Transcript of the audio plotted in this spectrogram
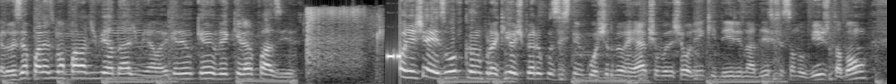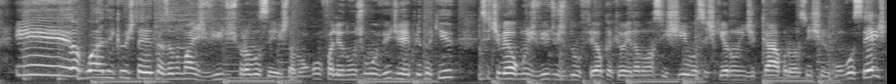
com... Cada vez aparece uma parada de verdade mesmo. Aí eu quero, ver o que ele fazer. Bom, gente, é isso. Eu vou ficando por aqui. Eu espero que vocês tenham curtido meu reaction. Eu vou deixar o link dele na descrição do vídeo, tá bom? E aguardem que eu estarei trazendo mais vídeos pra vocês, tá bom? Como falei no último vídeo, repito aqui. Se tiver alguns vídeos do Felca que eu ainda não assisti, vocês queiram indicar pra eu assistir com vocês,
